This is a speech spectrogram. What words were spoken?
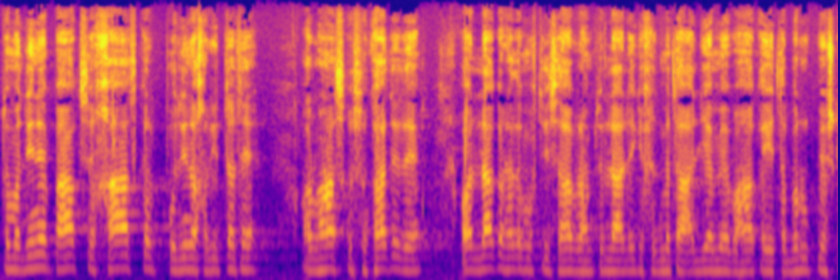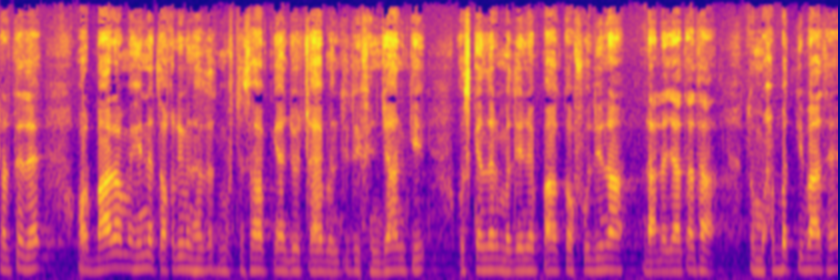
تو مدینہ پاک سے خاص کر پودینہ خریدتا تھے اور وہاں اس کو سکھاتے تھے۔ اور لا کر حضرت مفتی صاحب رحمۃ اللہ علیہ کی خدمت عالیہ میں وہاں کا یہ تبرک پیش کرتے تھے اور بارہ مہینے تقریباً حضرت مفتی صاحب کے یہاں جو چائے بنتی تھی فنجان کی، اس کے اندر مدینہ پاک کا فودینہ ڈالا جاتا تھا۔ تو محبت کی بات ہے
